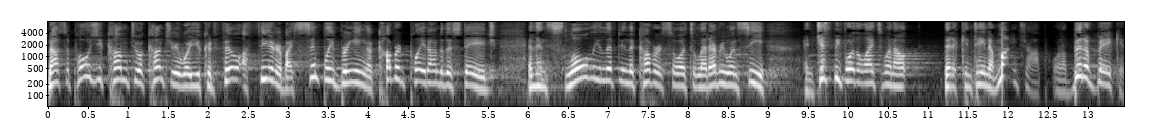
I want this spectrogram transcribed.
Now, suppose you come to a country where you could fill a theater by simply bringing a covered plate onto the stage and then slowly lifting the cover so as to let everyone see, and just before the lights went out, that it contained a mutton chop or a bit of bacon.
